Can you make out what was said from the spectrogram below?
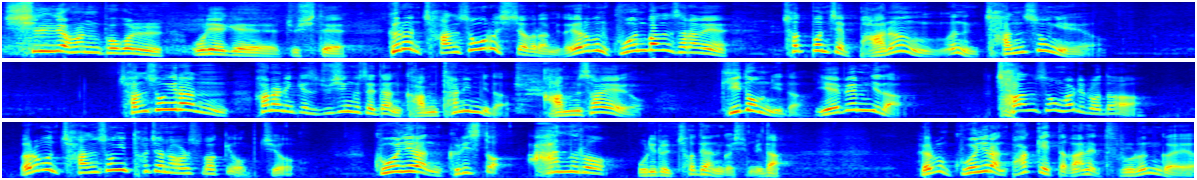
신령한 복을 우리에게 주시되 그는 찬송으로 시작을 합니다. 여러분 구원받은 사람의 첫 번째 반응은 찬송이에요. 찬송이란 하나님께서 주신 것에 대한 감탄입니다. 감사예요. 기도입니다. 예배입니다. 찬송하리로다. 여러분 찬송이 터져 나올 수밖에 없죠. 구원이란 그리스도 안으로 우리를 초대하는 것입니다. 여러분 구원이란 밖에 있다가 안에 들어오는 거예요.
